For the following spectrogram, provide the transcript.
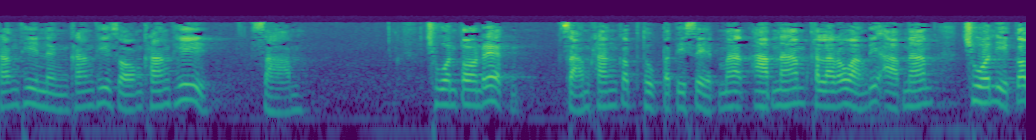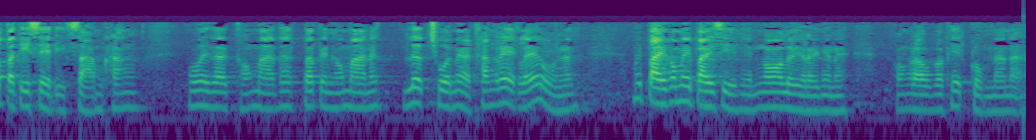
ครั้งที่หนึ่งครั้งที่สองครั้งที่สามชวนตอนแรกสามครั้งก็ถูกปฏิเสธมาอาบน้ำคลาระหว่างที่อาบน้ำชวนอีกก็ปฏิเสธอีกสามครั้งโอ้ยถ้าของมาถ้าถ้าเป็นของมานะเลิกชวนตั้งแต่ครั้งแรกแล้วงนั้นไม่ไปก็ไม่ไปสิเห็นงอเลยอะไรเงี้ยนะ ของเราประเภทกลุ่มนั้นนะ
